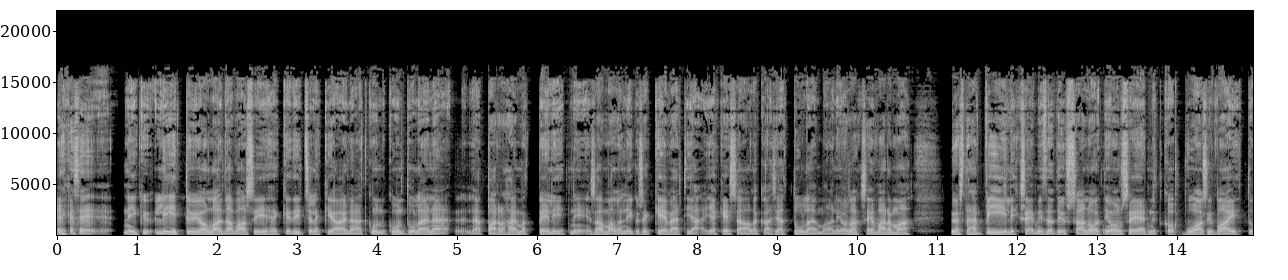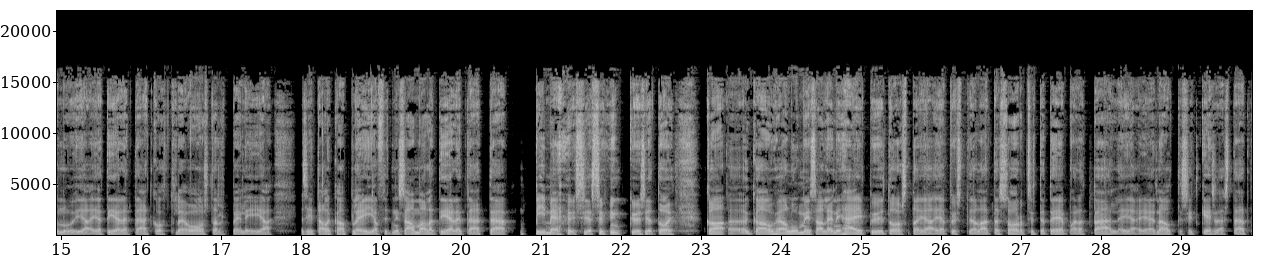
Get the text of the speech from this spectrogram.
Ehkä se niin liittyy jollain tavalla siihenkin, että itsellekin aina, että kun, kun tulee nämä, nämä parhaimmat pelit, niin samalla niin se kevät ja, ja kesä alkaa sieltä tulemaan, niin osakseen varmaan – myös tähän fiilikseen, mistä just sanoit, niin on se, että nyt kun vuosi vaihtunut ja, ja tiedetään, että kohta tulee All-Star-peli ja, ja sitten alkaa playoffit, niin samalla tiedetään, että tämä pimeys ja synkkyys ja toi ka- kauhea lumisale niin häipyy tosta ja, ja pystyy laittamaan sortsit ja teepaidat päälle ja, ja nautti siitä kesästä. Et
